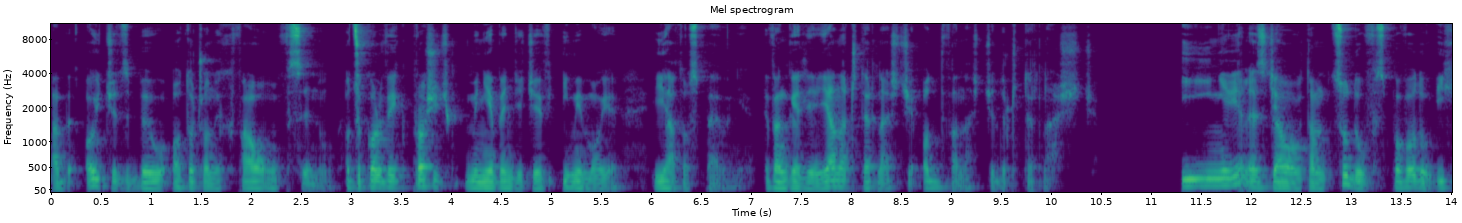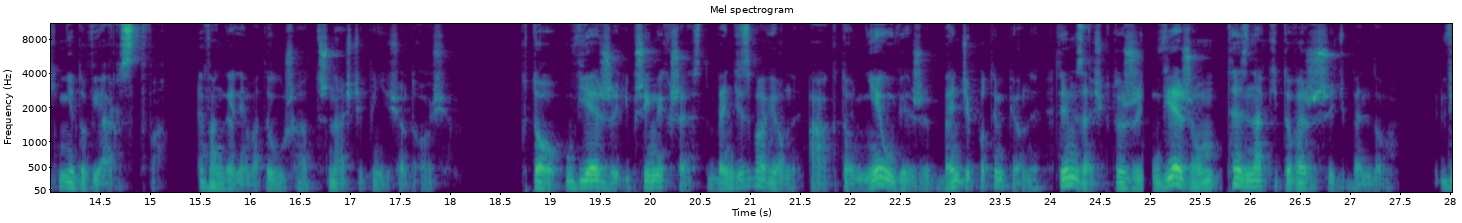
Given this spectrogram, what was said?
aby Ojciec był otoczony chwałą w Synu. O cokolwiek prosić mnie będziecie w imię moje, ja to spełnię. Ewangelia Jana 14, od 12 do 14 i niewiele zdziałał tam cudów z powodu ich niedowiarstwa. Ewangelia Mateusza 13:58. Kto uwierzy i przyjmie chrzest, będzie zbawiony, a kto nie uwierzy, będzie potępiony. Tym zaś, którzy uwierzą, te znaki towarzyszyć będą. W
